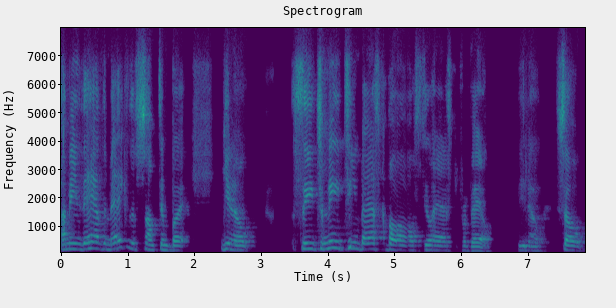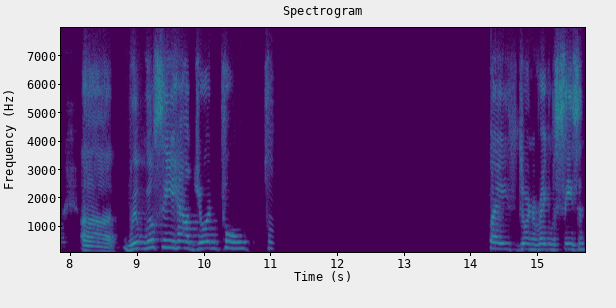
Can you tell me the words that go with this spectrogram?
I mean, they have the makings of something. But you know, see, to me, team basketball still has to prevail. You know, so uh, we'll we'll see how Jordan Poole plays during the regular season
